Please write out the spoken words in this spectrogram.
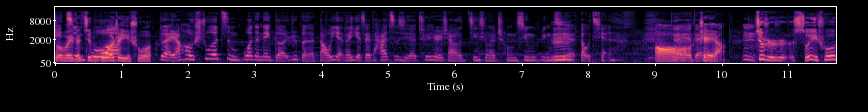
所谓的禁播这一说。对，然后说禁播的那个日本的导演呢，也在他自己的 Twitter 上进行了澄清，并且道歉。哦，对对对，这样，嗯，就是所以说。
